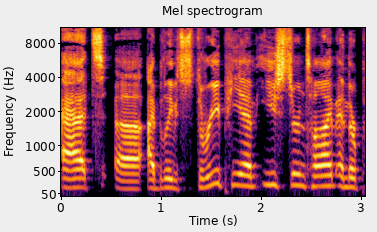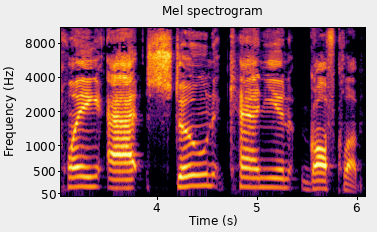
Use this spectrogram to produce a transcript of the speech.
at uh, I believe it's 3 p.m. Eastern time, and they're playing at Stone Canyon Golf Club.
